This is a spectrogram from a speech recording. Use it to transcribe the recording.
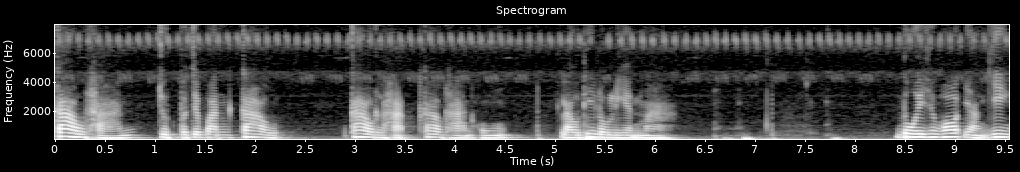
เก้าฐานจุดปัจจุบันเก้า เก้ารหัสเก้าฐานของเราที่เราเรียนมา โดยเฉพาะอย่างยิ่ง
